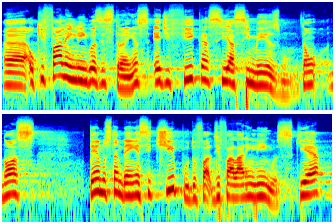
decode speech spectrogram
É, o que fala em línguas estranhas edifica-se a si mesmo. Então, nós temos também esse tipo de falar em línguas, que é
